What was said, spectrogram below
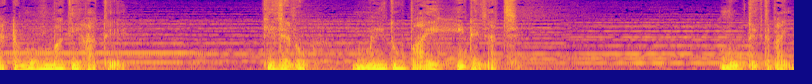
একটা মোমবাতি হাতে কে যেন মৃদু পায়ে হেঁটে যাচ্ছে। মুখ দেখতে পাইনি।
